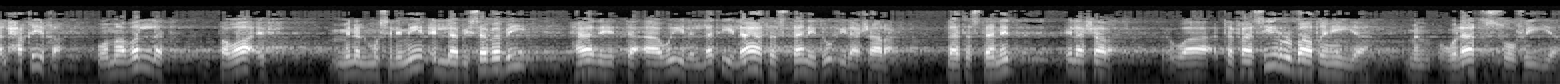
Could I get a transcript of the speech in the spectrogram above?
الحقيقة. وما ظلت طوائف من المسلمين إلا بسبب هذه التآويل التي لا تستند إلى شرع. لا تستند إلى شرع. وتفاسير الباطنية من غلاة الصوفية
